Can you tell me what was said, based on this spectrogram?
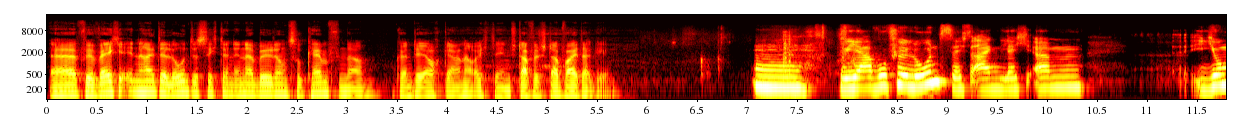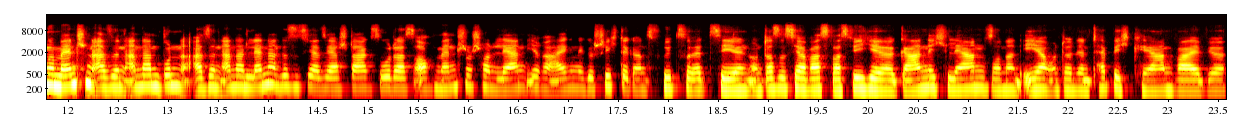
Äh, für welche Inhalte lohnt es sich denn in der Bildung zu kämpfen? Da könnt ihr auch gerne euch den Staffelstab weitergeben. Mm, ja, wofür lohnt es sich eigentlich? Ähm, junge Menschen, also in anderen Bund also in anderen Ländern ist es ja sehr stark so, dass auch Menschen schon lernen, ihre eigene Geschichte ganz früh zu erzählen. Und das ist ja was, was wir hier gar nicht lernen, sondern eher unter den Teppich kehren, weil wir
